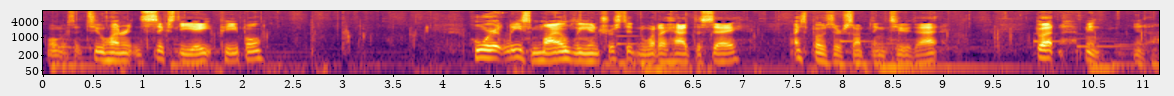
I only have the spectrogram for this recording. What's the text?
what was it, 268 people who were at least mildly interested in what I had to say. I suppose there's something to that. But, I mean, you know,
